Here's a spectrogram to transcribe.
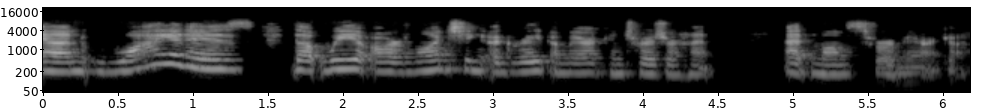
and why it is that we are launching a great American treasure hunt at Moms for America.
